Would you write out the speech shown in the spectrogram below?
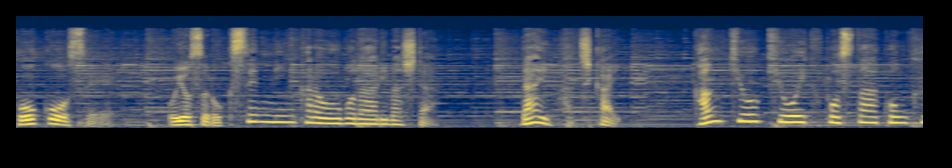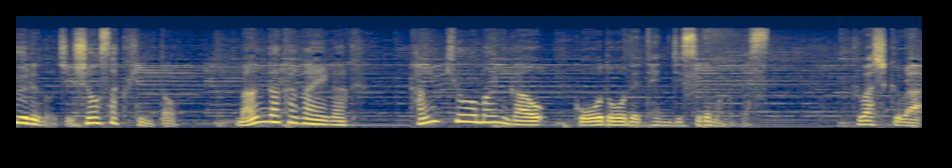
高校生およそ6000人から応募のありました。第8回環境教育ポスターコンクールの受賞作品と漫画家が描く環境漫画を合同で展示するものです。詳しくは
